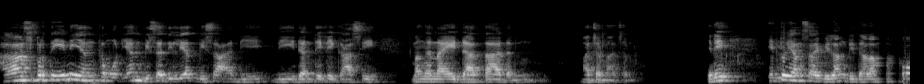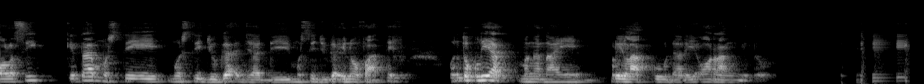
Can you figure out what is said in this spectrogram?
hal seperti ini yang kemudian bisa dilihat, bisa di, diidentifikasi mengenai data dan macam-macam. Jadi itu yang saya bilang di dalam policy kita mesti mesti juga jadi mesti juga inovatif untuk lihat mengenai perilaku dari orang gitu. Jadi,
